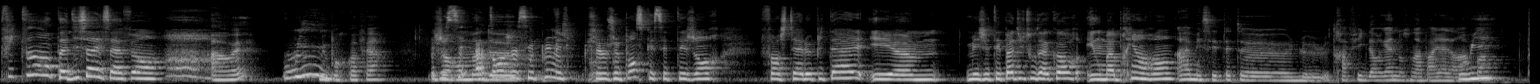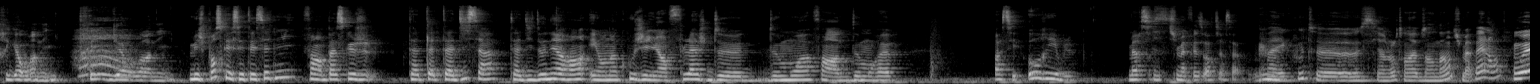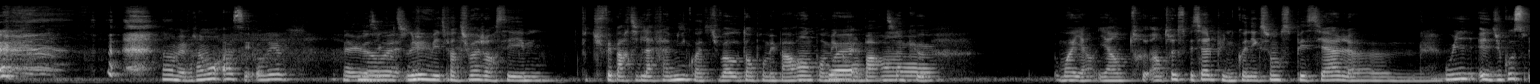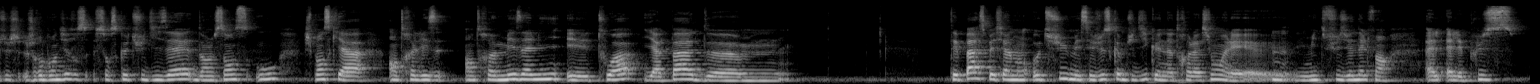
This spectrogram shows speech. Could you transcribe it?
Putain, t'as dit ça et ça a fait un. Ah ouais? Oui. Mais pourquoi faire? Je Genre sais, en mode, attends, euh, je sais plus, mais je, je- je pense que c'était genre. Enfin, j'étais à l'hôpital et. euh, mais j'étais pas du tout d'accord et on m'a pris un rein. Ah, mais c'est peut-être euh, le, le trafic d'organes dont on a parlé la dernière Oui. fois. Trigger warning. Trigger warning. Mais je pense que c'était cette nuit. Enfin, parce que je. T'as, t'as- t'as dit ça, t'as dit donner un rein et en un coup j'ai eu un flash de, de moi, enfin de mon rêve. Oh, c'est horrible. Merci, tu m'as fait sortir ça. Bah écoute, euh, si un jour t'en as besoin d'un, tu m'appelles, hein. Ouais. non, mais vraiment, ah, c'est horrible. Mais oui, Non, vas-y, ouais. continue. Oui, mais tu vois, genre, c'est. Tu fais partie de la famille, quoi. Tu vois, autant pour mes parents que pour mes Ouais, grands-parents. que... ouais. Il y a, il y a un, tru- un truc spécial, puis une connexion spéciale. euh, Oui, et du coup, je, je rebondis sur, sur ce que tu disais, dans le sens où je pense qu'il y a entre, les, entre mes amis et toi, il n'y a pas de. hum, T'es pas spécialement au-dessus, mais c'est juste comme tu dis que notre relation, elle est euh, Mm. limite fusionnelle. Enfin, elle, elle est plus.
